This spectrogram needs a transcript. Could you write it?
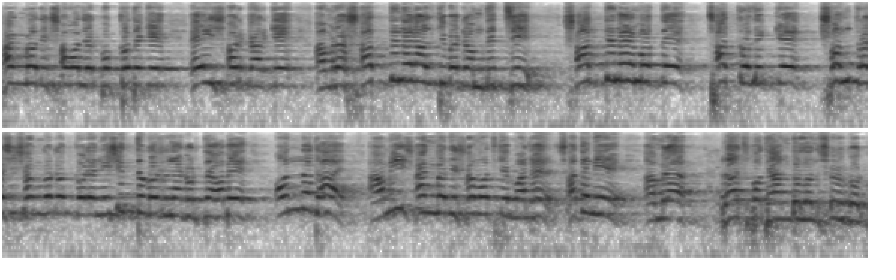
সাংবাদিক সমাজের পক্ষ থেকে এই সরকারকে আমরা সাত দিনের আলটিমেটাম দিচ্ছি। সাত দিনের মধ্যে ছাত্রলীগকে সন্ত্রাসী সংগঠন করে নিষিদ্ধ ঘোষণা করতে হবে। অন্যথায় আমি সাংবাদিক সমাজকে মাঠে, সাথে নিয়ে আমরা রাজপথে আন্দোলন শুরু করব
